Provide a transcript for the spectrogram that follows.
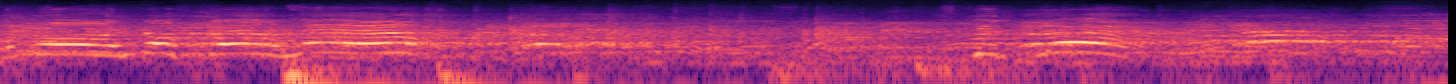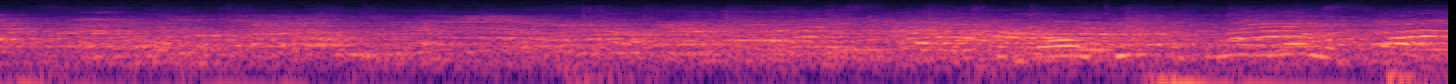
Come on, no foul now. Let's get back. Come on, kid. Come on, run the foul.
